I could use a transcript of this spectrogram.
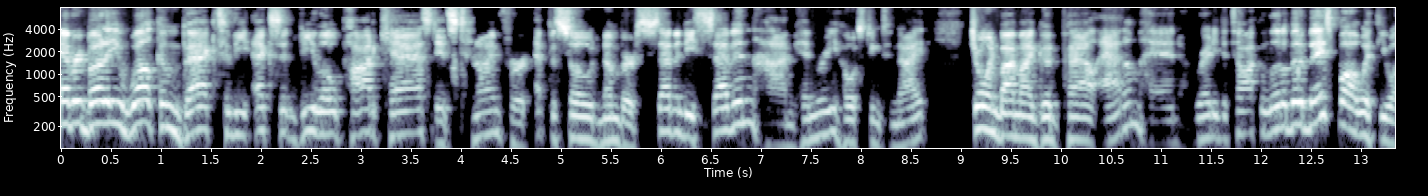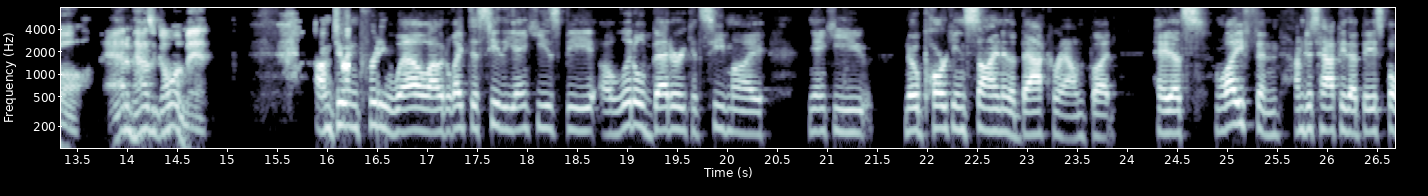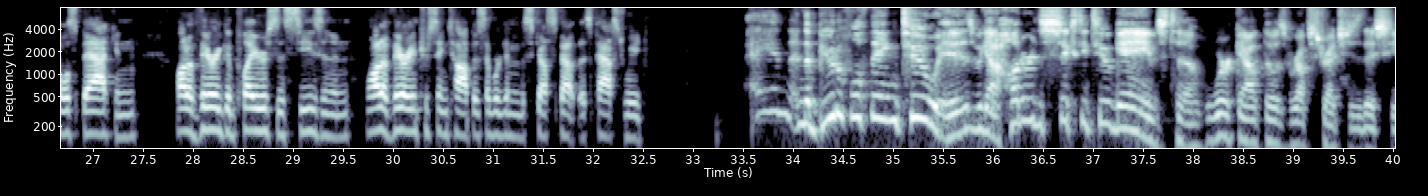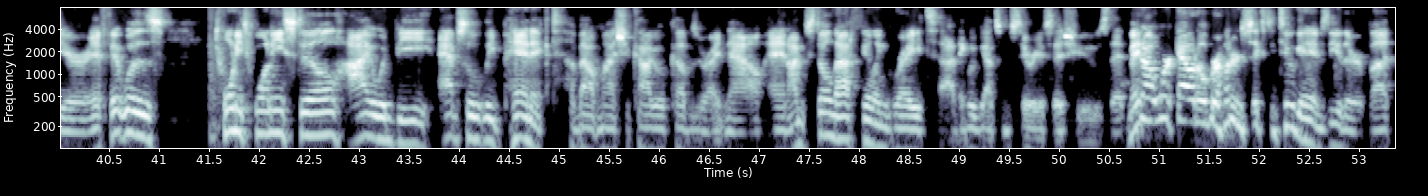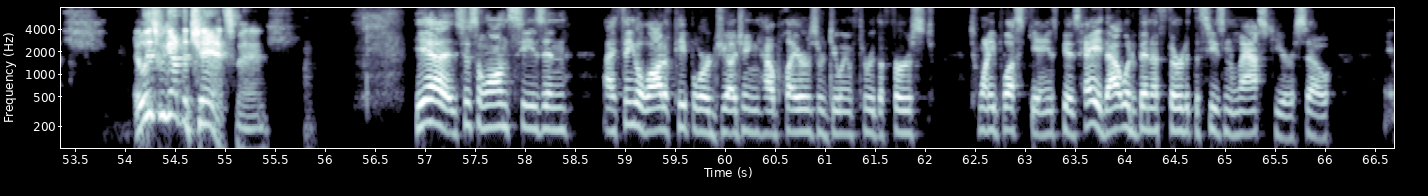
Everybody, welcome back to the Exit Velo podcast. It's time for episode number 77. I'm Henry, hosting tonight, joined by my good pal Adam, and ready to talk a little bit of baseball with you all. Adam, how's it going, man? I'm doing pretty well. I would like to see the Yankees be a little better. You could see my Yankee no parking sign in the background, but hey, that's life, and I'm just happy that baseball's back and a lot of very good players this season and a lot of very interesting topics that we're going to discuss about this past week. And, and the beautiful thing too is we got 162 games to work out those rough stretches this year. If it was 2020 still, I would be absolutely panicked about my Chicago Cubs right now. And I'm still not feeling great. I think we've got some serious issues that may not work out over 162 games either, but at least we got the chance, man. Yeah, it's just a long season. I think a lot of people are judging how players are doing through the first 20 plus games because, hey, that would have been a third of the season last year. So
